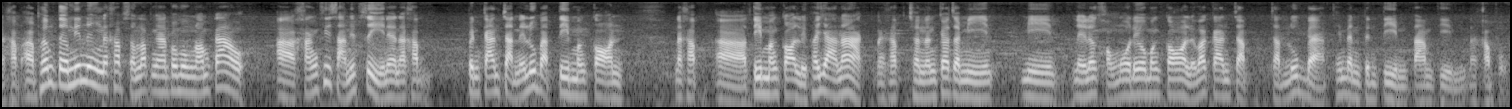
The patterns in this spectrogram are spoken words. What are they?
นะครับอ่าเพิ่มเติมนิดนึงนะครับสำหรับงานประมงน้อมเกล้าอ่าครั้งที่ 34เนี่ยนะครับ เป็นการจัดในรูปแบบธีมมังกรนะครับอ่าธีมมังกรหรือพญานาคนะครับฉะนั้นก็จะมีมีในเรื่องของโมเดลมังกร หรือว่าการจับจัดรูปแบบที่มันเป็นธีมตามธีมนะครับผม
